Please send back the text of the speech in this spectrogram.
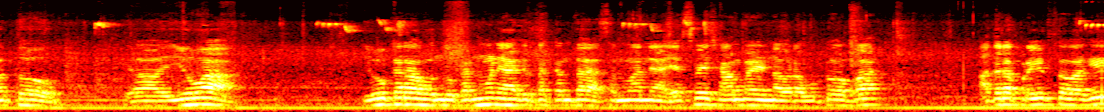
ಮತ್ತು ಯುವ ಯುವಕರ ಒಂದು ಕಣ್ಮಣಿ ಆಗಿರ್ತಕ್ಕಂಥ ಸನ್ಮಾನ್ಯ ಎಸ್ ವೈ ಶಾಂಬಣ್ಣವರ ಹುಟ್ಟುಹಬ್ಬ. ಅದರ ಪ್ರಯುಕ್ತವಾಗಿ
